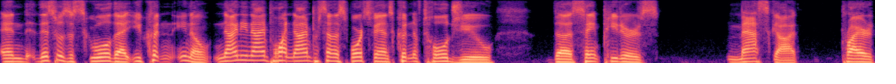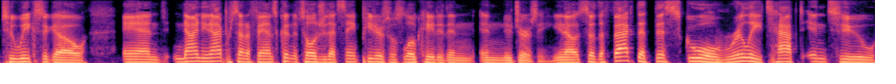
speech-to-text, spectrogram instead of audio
And this was a school that you couldn't, you know, 99.9% of sports fans couldn't have told you the St. Peter's mascot prior to two weeks ago and 99% of fans couldn't have told you that St. Peter's was located in in New Jersey. You know, so the fact that this school really tapped into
